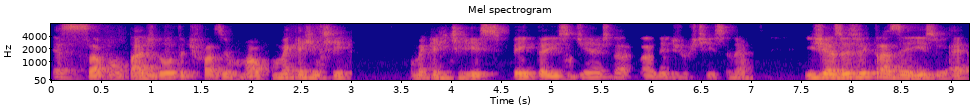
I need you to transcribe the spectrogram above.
essa vontade do outro de fazer o mal. Como é que a gente como é que a gente respeita isso diante da, da lei de justiça, né? E Jesus vem trazer isso. É,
